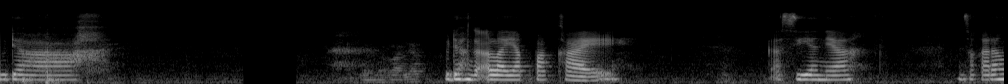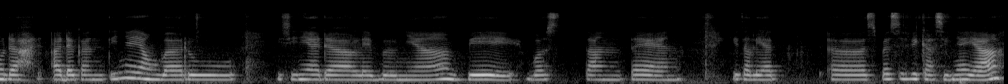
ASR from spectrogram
Udah. Udah nggak layak pakai. Kasihan ya dan sekarang udah ada gantinya yang baru. Di sini ada labelnya B Bos Tanten kita lihat uh, spesifikasinya ya.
